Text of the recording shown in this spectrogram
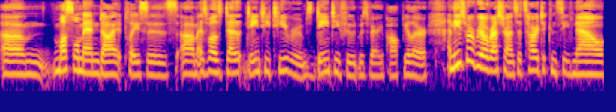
um, muscle men diet places, um, as well as da- dainty tea rooms. Dainty food was very popular. And these were real restaurants. It's hard to conceive now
